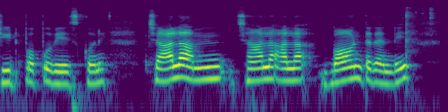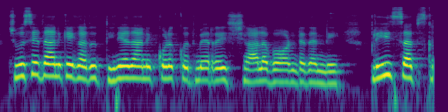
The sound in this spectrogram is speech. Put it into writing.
జీడిపప్పు వేసుకొని చాలా అన్ చాలా అలా బాగుంటుందండి. చూసేదానికే కాదు తినేదానికి కూడా కొత్తిమీర రైస్ చాలా బాగుంటుందండి. ప్లీజ్ సబ్స్క్రైబ్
